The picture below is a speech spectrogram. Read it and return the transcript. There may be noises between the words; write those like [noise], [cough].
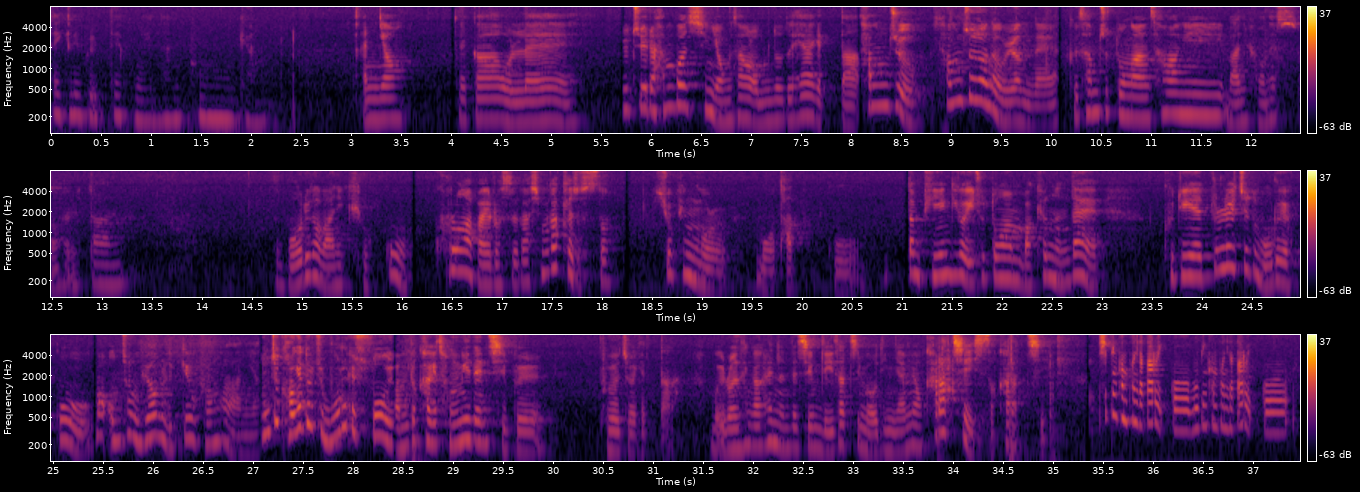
책 읽을 때 보이는 풍경. 안녕. 내가 원래 일주일에 한 번씩 영상을 업로드 해야겠다. 3주, 3주 전에 올렸네. 그 3주 동안 상황이 많이 변했어. 일단 머리가 많이 길었고 코로나 바이러스가 심각해졌어. 쇼핑몰 뭐 닫고 일단 비행기가 2주 동안 막혔는데 그 뒤에 뚫릴지도 모르겠고 막 엄청 위협을 느끼고 그런 건 아니야. 언제 가게 될지 모르겠어. 완벽하게 정리된 집을 보여줘야겠다. 뭐 이런 생각을 했는데 지금 내 이삿짐이 어디 있냐면 카라치에 있어. 카라치. shipping 컴퍼니가 따로 있고 무빙 컴퍼니가 따로 있고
